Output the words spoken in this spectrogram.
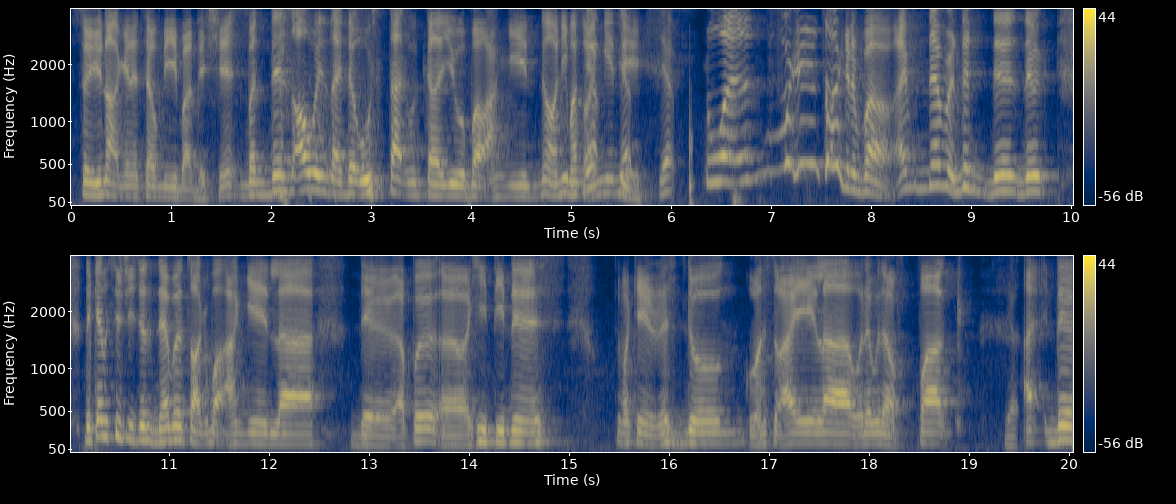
So you're not gonna tell me about this shit. But there's always like the ustad will tell you about angin. No, ni masuk Yep, angin yep, ni. yep. What the fuck are you talking about? I've never the the the, the chemistry teachers never talk about angin lah, the apa uh, heatiness, pakai resdung, masuk air lah, whatever the fuck. Yep. I, the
